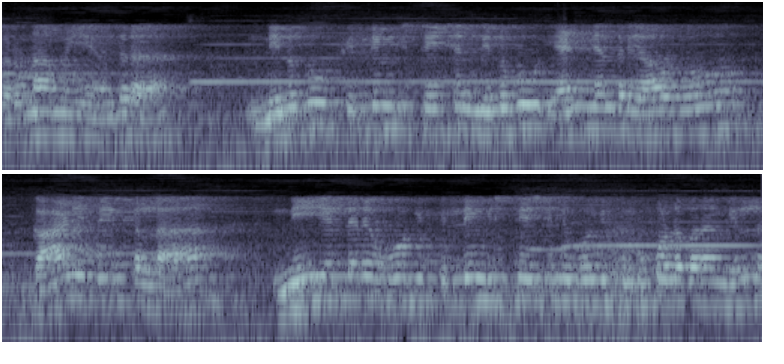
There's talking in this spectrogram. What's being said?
ಕರುಣಾಮಯಿ ಅಂದ್ರೆ ನಿನಗೂ ಫಿಲ್ಲಿಂಗ್ ಸ್ಟೇಷನ್ ನಿನಗೂ ಎಣ್ಣೆ ಅಂದ್ರೆ ಯಾವುದು? ಗಾಳಿ ಬೇಕಲ್ಲ. ನೀ ಎಲ್ಲರೇ ಹೋಗಿ ಫಿಲ್ಲಿಂಗ್ ಸ್ಟೇಷನ್ಗೆ ಹೋಗಿ ತುಂಬಿಕೊಂಡು ಬರಂಗಿಲ್ಲ.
